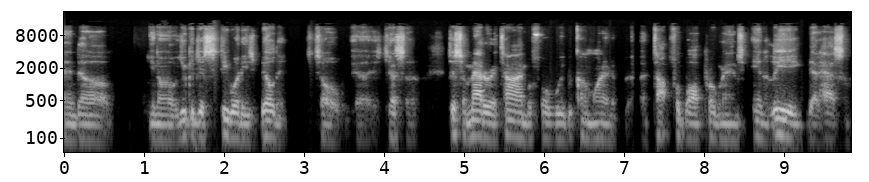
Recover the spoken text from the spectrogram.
and uh, you know, you could just see what he's building. So uh, it's just a just a matter of time before we become one of the uh, top football programs in a league that has some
